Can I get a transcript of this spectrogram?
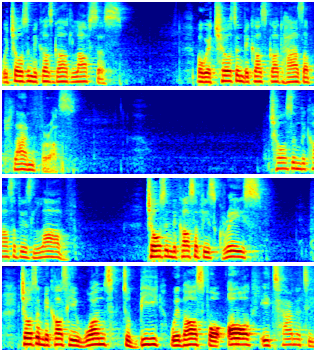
We're chosen because God loves us. But we're chosen because God has a plan for us. Chosen because of His love. Chosen because of His grace chosen because He wants to be with us for all eternity.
